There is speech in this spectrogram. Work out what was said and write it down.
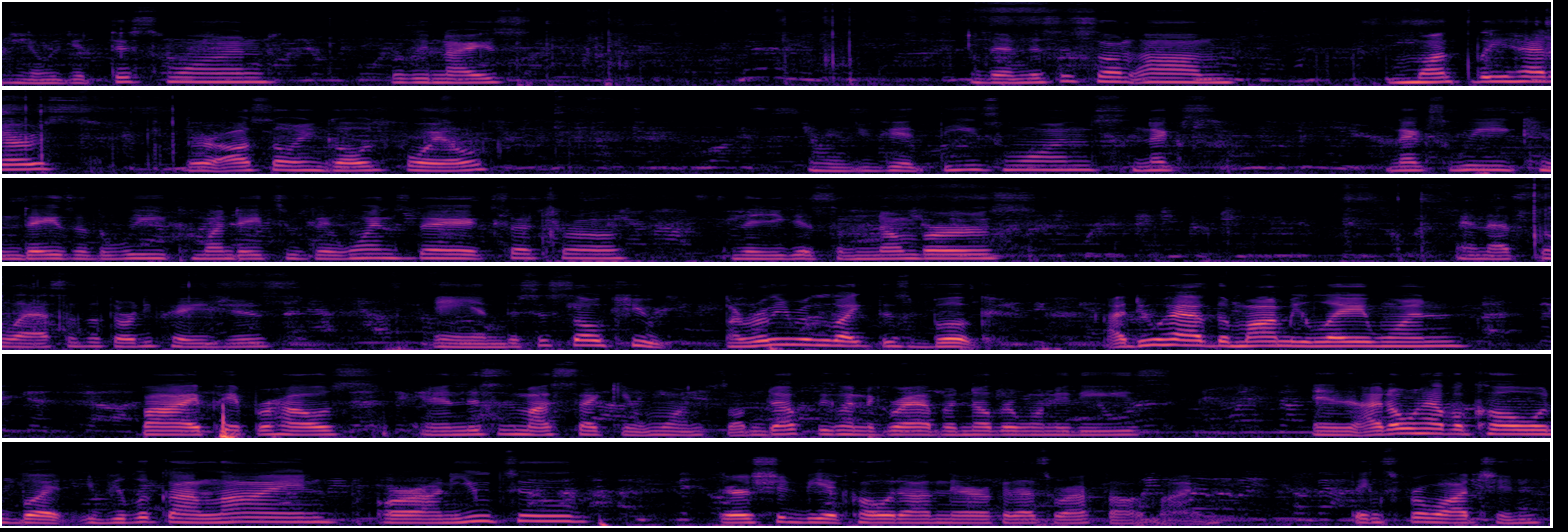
And then we get this one. Really nice. And then this is some um monthly headers. They're also in gold foil. And you get these ones next next week and days of the week, Monday, Tuesday, Wednesday, etc. And then you get some numbers. And that's the last of the 30 pages. And this is so cute. I really, really like this book. I do have the Mommy Lhey one by Paper House. And this is my second one. So I'm definitely going to grab another one of these and I don't have a code but if you look online or on YouTube there should be a code on there because that's where I found mine. Thanks for watching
